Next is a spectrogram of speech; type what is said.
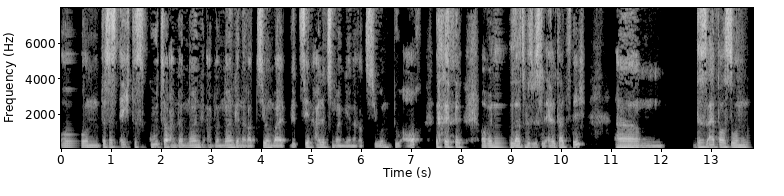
Und das ist echt das Gute an der neuen, an der neuen Generation, weil wir zählen alle zur neuen Generation, du auch. auch wenn du sagst, du bist ein bisschen älter als ich. Ähm, das ist einfach so ein,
